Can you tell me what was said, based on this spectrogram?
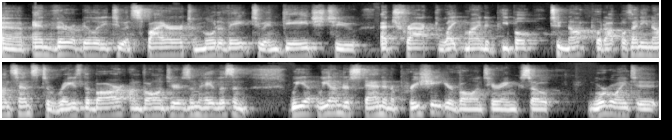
uh, and their ability to inspire, to motivate, to engage, to attract like-minded people, to not put up with any nonsense, to raise the bar on volunteerism. Hey, listen, we we understand and appreciate your volunteering, so we're going to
